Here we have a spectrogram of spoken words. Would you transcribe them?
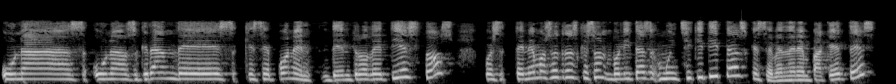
unas, unas grandes que se ponen dentro de tiestos, pues tenemos otras que son bolitas muy chiquititas que se venden en paquetes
